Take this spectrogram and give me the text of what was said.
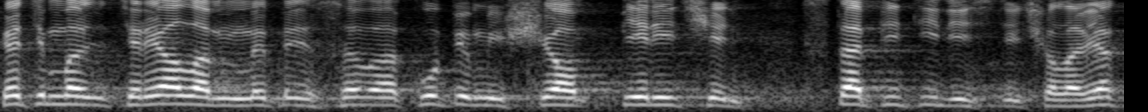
К этим материалам мы присовокупим еще перечень 150 человек,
